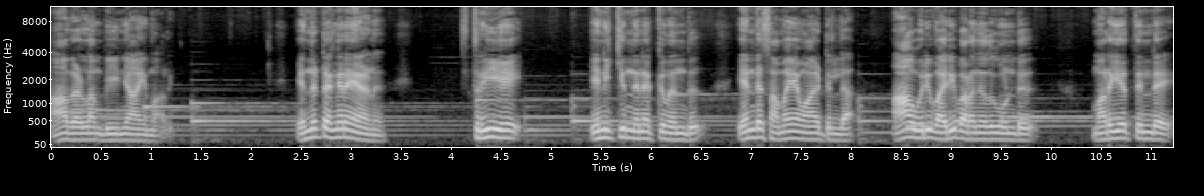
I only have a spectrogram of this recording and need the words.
ആ വെള്ളം വീഞ്ഞായി മാറി. എന്നിട്ട് എങ്ങനെയാണ് സ്ത്രീയെ എനിക്കും നിനക്കും എന്ത്? എന്റെ സമയമായിട്ടില്ല. ആ ഒരു വരി പറഞ്ഞതുകൊണ്ട് മറിയത്തിന്റെ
